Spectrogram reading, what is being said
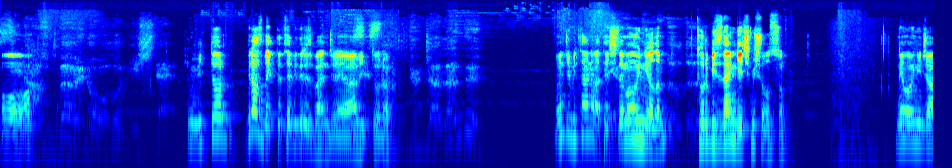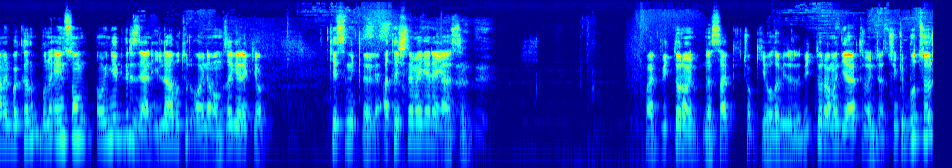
Oo. Şimdi Victor biraz bekletebiliriz bence ya Victor'u. Önce bir tane ateşleme oynayalım. Tur bizden geçmiş olsun. Ne oynayacağına bir bakalım. Bunu en son oynayabiliriz yani. İlla bu tur oynamamıza gerek yok. Kesinlikle öyle. Ateşleme gene gelsin. Bak Victor oynasak çok iyi olabilirdi. Victor ama diğer tur oynayacağız. Çünkü bu tur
